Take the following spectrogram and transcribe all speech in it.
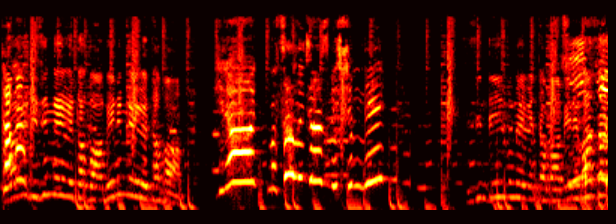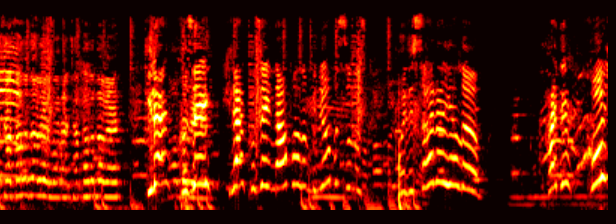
Tamam. Hayır, bizim meyve tabağı benim meyve tabağım. Hilal nasıl alacağız biz şimdi? Sizin değil bu meyve tabağı benim. Hatta çatalı da ver bana çatalı da ver. Hilal da Kuzey, benim. Hilal Kuzey ne yapalım biliyor musunuz? Polisi arayalım. Hadi koş,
